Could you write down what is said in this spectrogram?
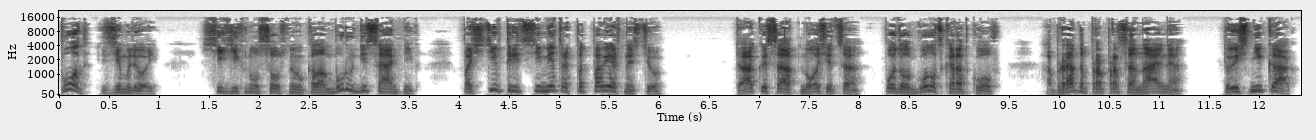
под землей. Хихикнул собственному каламбуру десантник, почти в 30 метрах под поверхностью. Так и соотносится, подал голос Коротков. Обратно пропорционально. То есть никак.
